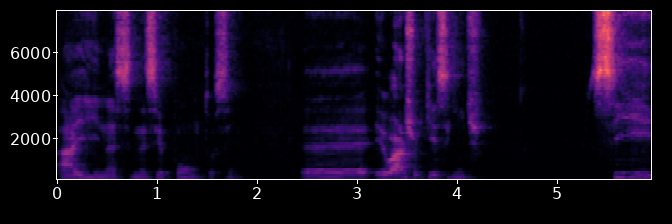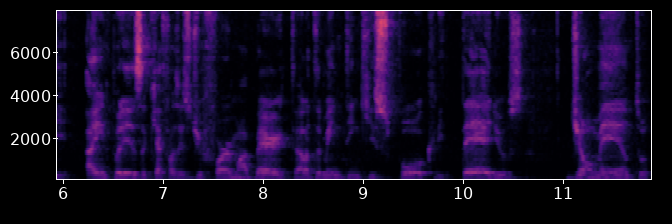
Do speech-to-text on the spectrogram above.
aí nesse, nesse ponto, assim. É, eu acho que é o seguinte se a empresa quer fazer isso de forma aberta, ela também tem que expor critérios de aumento,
